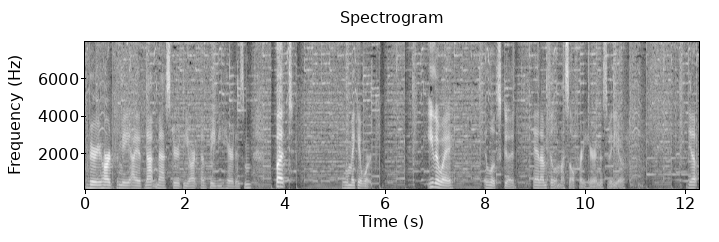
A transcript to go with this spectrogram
very hard for me. I have not mastered the art of baby hairdism, but we'll make it work. Either way, it looks good, and I'm feeling myself right here in this video. Yep,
